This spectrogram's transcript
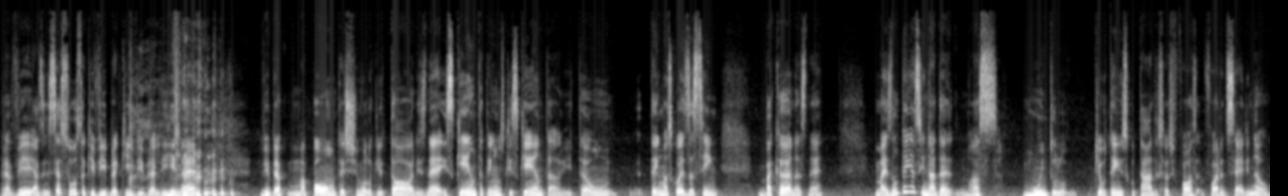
Pra ver, às vezes se assusta que vibra aqui, vibra ali, né? vibra uma ponta, estimula clitóris, né? Esquenta, tem uns que esquenta. Então, tem umas coisas assim, bacanas, né? Mas não tem assim nada, nossa, muito que eu tenho escutado que só fora de série, não.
